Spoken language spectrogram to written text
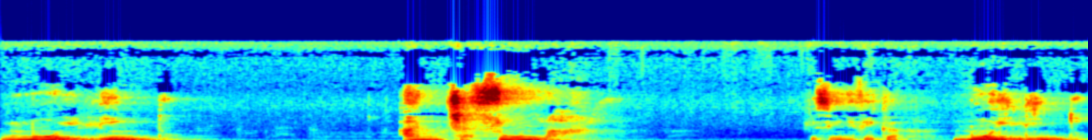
muy lindo. Ancha suma, que significa muy lindo.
